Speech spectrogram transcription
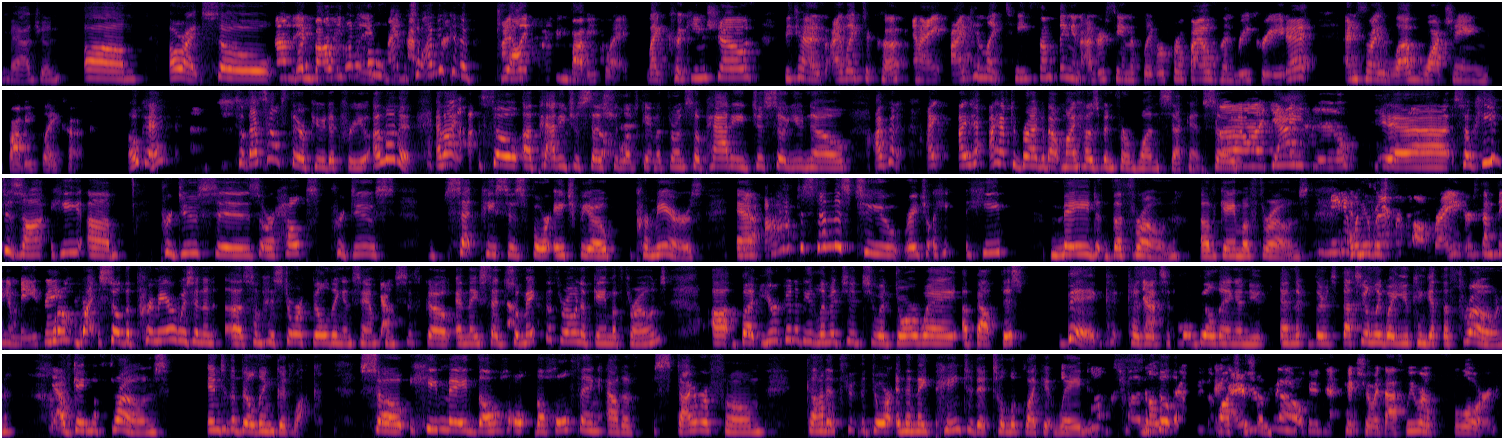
imagine? Um all right so um and bobby flay oh, so i'm just gonna drop. i like cooking bobby flay like cooking shows because i like to cook and i i can like taste something and understand the flavor profiles and then recreate it. And so i love watching bobby flay cook. Okay so that sounds therapeutic for you. I love it. And I so uh, Patty just says she loves Game of Thrones. So Patty, just so you know, I'm gonna I I, I have to brag about my husband for one second. So uh, yeah, you do. Yeah. So he design he um produces or helps produce set pieces for HBO premieres. And yeah. I have to send this to you, Rachel. He he made the throne of Game of Thrones. He made it and with was, right? Or something amazing. Well, right. So the premiere was in an, uh, some historic building in San Francisco, yeah. and they said, "So make the throne of Game of Thrones, uh, but you're going to be limited to a doorway about this big because yeah. it's an old building, and you and there's that's the only way you can get the throne yeah. of Game of Thrones into the building. Good luck." So he made the whole the whole thing out of styrofoam got it through the door, and then they painted it to look like it weighed. It so so watch the show go. that picture with us. We were floored.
